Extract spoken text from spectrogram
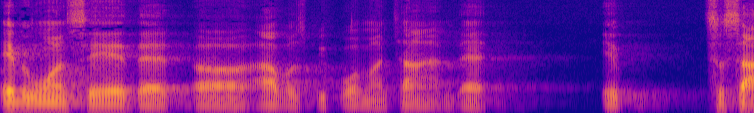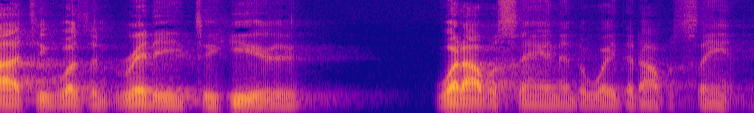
everyone said that uh, I was before my time, that it, society wasn't ready to hear what I was saying in the way that I was saying it.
